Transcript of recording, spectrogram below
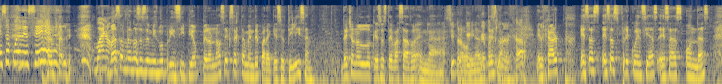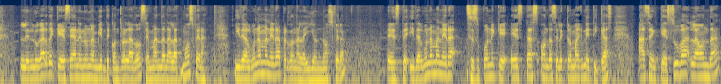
Eso puede ser. Ándale. Bueno. Más o menos es el mismo principio, pero no sé exactamente para qué se utilizan. De hecho, no dudo que eso esté basado en la, Sí, pero ¿qué- bobina qué de pasa Tesla. con el HARP? El HARP, esas, esas frecuencias, esas ondas, en lugar de que sean en un ambiente controlado, se mandan a la atmósfera. Y de alguna manera, perdón, a la ionosfera. Este, y de alguna manera se supone que estas ondas electromagnéticas hacen que suba la onda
